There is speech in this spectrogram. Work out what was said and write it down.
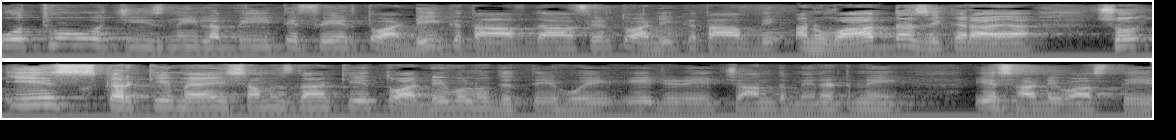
ਉਥੋਂ ਉਹ ਚੀਜ਼ ਨਹੀਂ ਲੱਭੀ ਤੇ ਫਿਰ ਤੁਹਾਡੀ ਕਿਤਾਬ ਦਾ ਫਿਰ ਤੁਹਾਡੀ ਕਿਤਾਬ ਦੇ ਅਨੁਵਾਦ ਦਾ ਜ਼ਿਕਰ ਆਇਆ। ਸੋ ਇਸ ਕਰਕੇ ਮੈਂ ਇਹ ਸਮਝਦਾ ਕਿ ਤੁਹਾਡੇ ਵੱਲੋਂ ਦਿੱਤੇ ਹੋਏ ਇਹ ਜਿਹੜੇ ਚੰਦ ਮਿੰਟ ਨੇ ਇਹ ਸਾਡੇ ਵਾਸਤੇ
